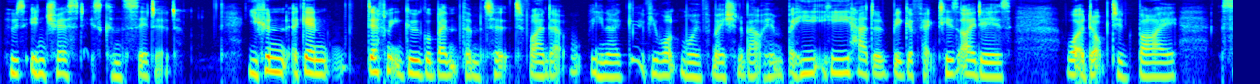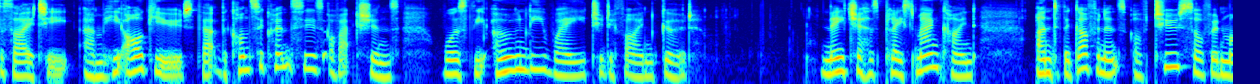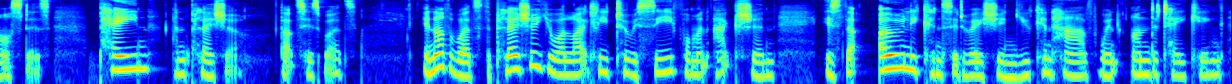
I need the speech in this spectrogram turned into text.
whose interest is considered. You can again definitely Google Bentham to, to find out, you know, if you want more information about him. But he, he had a big effect. His ideas were adopted by society. Um, he argued that the consequences of actions was the only way to define good. Nature has placed mankind under the governance of two sovereign masters, pain and pleasure. That's his words. In other words, the pleasure you are likely to receive from an action is the only consideration you can have when undertaking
